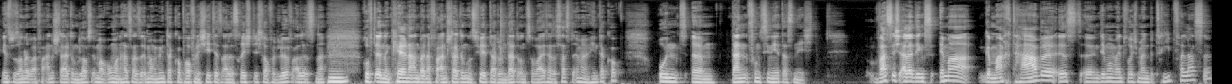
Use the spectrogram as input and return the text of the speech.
insbesondere bei Veranstaltungen, läufst immer rum und hast also immer im Hinterkopf, hoffentlich steht jetzt alles richtig, laufe Löw alles, ne? Hm. ruft irgendein Kellner an bei einer Veranstaltung, uns fehlt dat und dat und so weiter. Das hast du immer im Hinterkopf. Und ähm, dann funktioniert das nicht. Was ich allerdings immer gemacht habe, ist äh, in dem Moment, wo ich meinen Betrieb verlasse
